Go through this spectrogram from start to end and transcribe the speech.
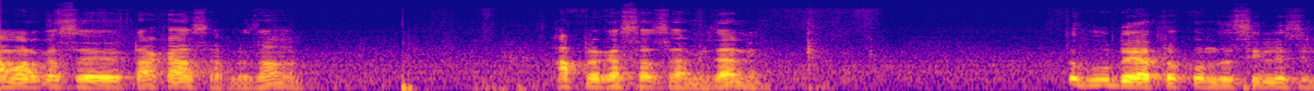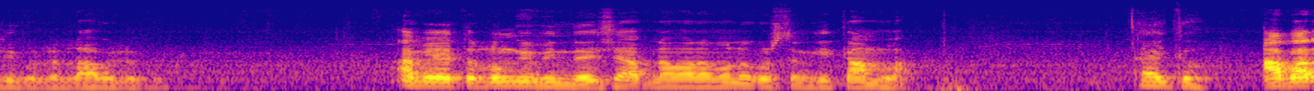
আমার কাছে টাকা আছে আপনি জানেন? আপনার কাছে আছে আমি জানি। তো হুদে এতক্ষণ যে সিলে সিলি করলে লাভ হইল কি? আমি হয়তো লুঙ্গি বিন্দাইছি আপনি আমার মনে করছেন কি কামলা? তাই তো। আবার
